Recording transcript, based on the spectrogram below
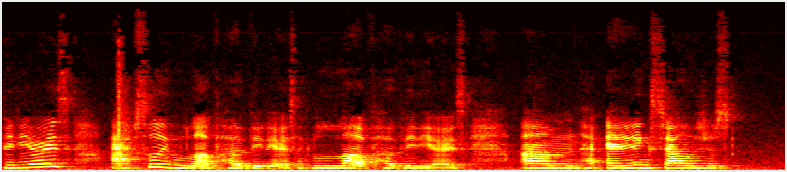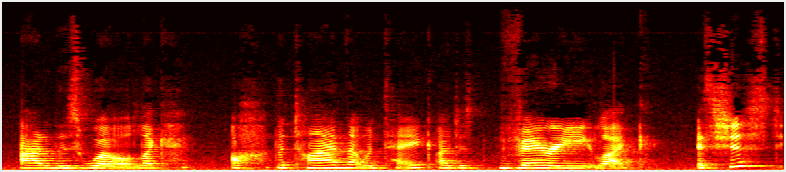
videos. I absolutely love her videos, like love her videos. Um, her editing style is just out of this world. Like, oh, the time that would take, I just very like, it's just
